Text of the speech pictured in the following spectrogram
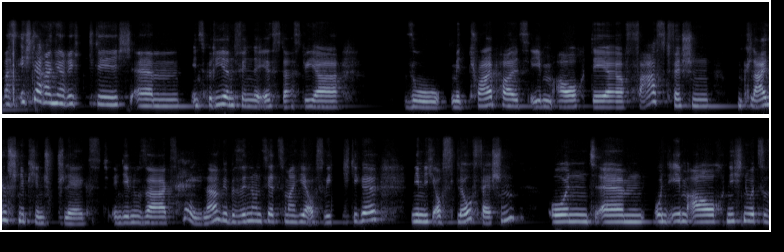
Was ich daran ja richtig ähm, inspirierend finde, ist, dass du ja so mit Tripals eben auch der Fast Fashion ein kleines Schnippchen schlägst, indem du sagst, hey, ne, wir besinnen uns jetzt mal hier aufs Wichtige, nämlich auf Slow Fashion und, ähm, und eben auch nicht nur zu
